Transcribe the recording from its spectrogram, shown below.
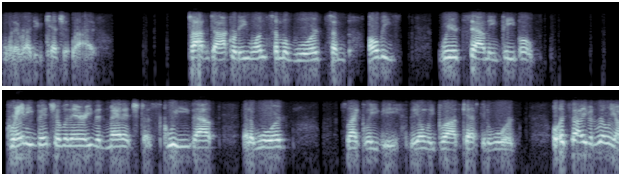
whenever I do catch it live. Todd Doherty won some awards, some all these weird sounding people. Granny bitch over there even managed to squeeze out an award. It's likely the the only broadcasting award. Well, it's not even really a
